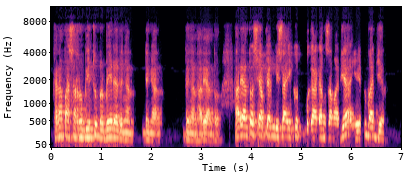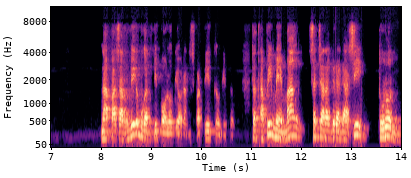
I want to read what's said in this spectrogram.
Karena pasar ruby itu berbeda dengan dengan dengan Haryanto. Haryanto siapa yang bisa ikut begadang sama dia, yaitu Banjir. Nah, pasar ruby kan bukan tipologi orang seperti itu gitu. Tetapi memang secara gradasi turun.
